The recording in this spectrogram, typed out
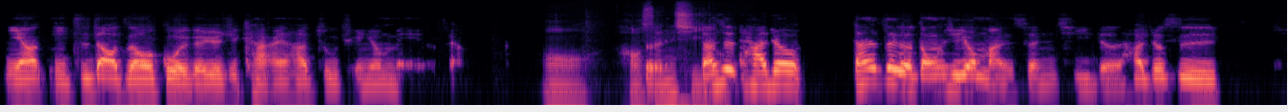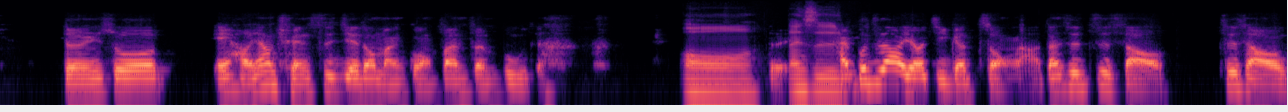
你要你知道之后过一个月去看，哎，它族群又没了这样。哦，好神奇哦。但是它就但是这个东西又蛮神奇的，它就是等于说，哎，好像全世界都蛮广泛分布的，哦对，但是还不知道有几个种啦，但是至少至少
